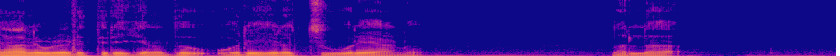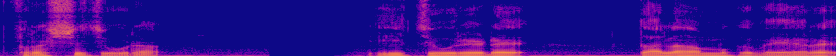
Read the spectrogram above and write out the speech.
ഞാനിവിടെ എടുത്തിരിക്കുന്നത് ഒരു കിലോ ചൂരയാണ്. നല്ല ഫ്രഷ് ചൂര. ഈ ചൂരയുടെ തല നമുക്ക് വേറെ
